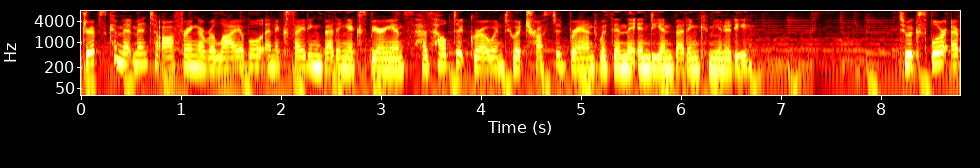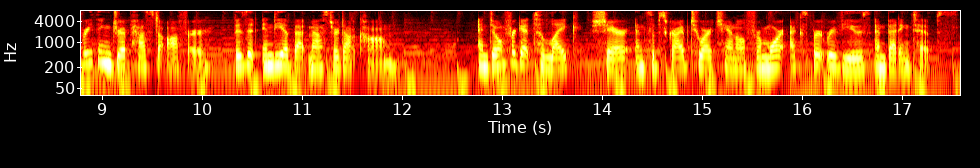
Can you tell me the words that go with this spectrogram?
Drip's commitment to offering a reliable and exciting betting experience has helped it grow into a trusted brand within the Indian betting community. To explore everything Drip has to offer, visit IndiaBetmaster.com. And don't forget to like, share, and subscribe to our channel for more expert reviews and betting tips.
